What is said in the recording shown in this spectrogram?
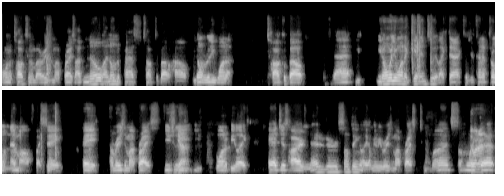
I want to talk to him about raising my price. I've know I know in the past you talked about how you don't really want to talk about that. You you don't really want to get into it like that because you're kind of throwing them off by saying, "Hey, I'm raising my price." Usually, Yeah. you want to be like, "Hey, I just hired an editor or something. Like I'm gonna be raising my price in two months, something like wanna- that."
